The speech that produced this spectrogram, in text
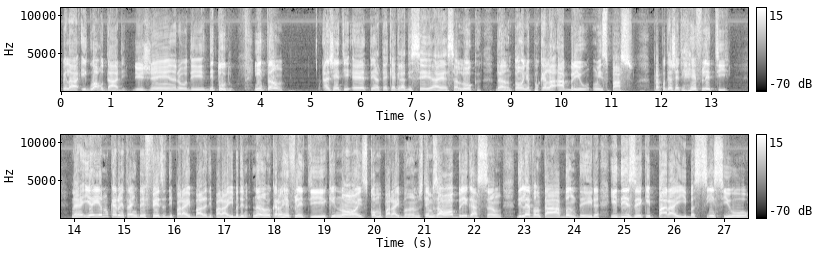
pela igualdade de gênero, de, de tudo. Então, a gente é, tem até que agradecer a essa louca da Antônia, porque ela abriu um espaço para poder a gente refletir né? E aí eu não quero entrar em defesa de paraibada, de Paraíba. De... Não, eu quero refletir que nós, como paraibanos, temos a obrigação de levantar a bandeira e dizer que Paraíba, sim senhor,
